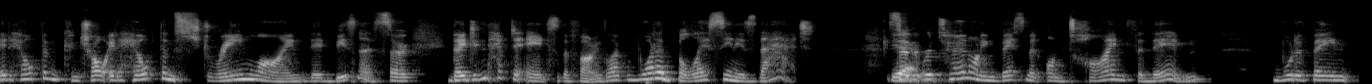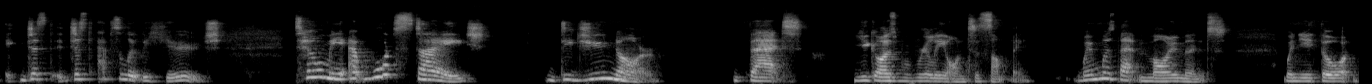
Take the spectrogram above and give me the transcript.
It helped them control, it helped them streamline their business. So they didn't have to answer the phones. Like, what a blessing is that? So the return on investment on time for them would have been just just absolutely huge. Tell me, at what stage did you know that you guys were really onto something? When was that moment when you thought,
